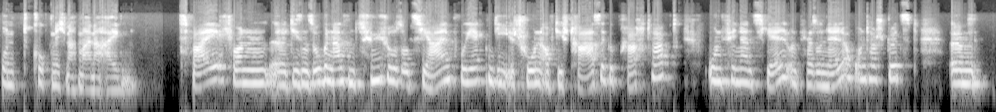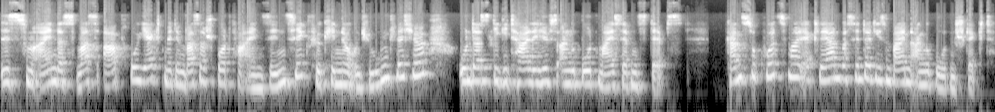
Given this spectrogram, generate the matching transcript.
und gucke nicht nach meiner eigenen zwei von äh, diesen sogenannten psychosozialen Projekten, die ihr schon auf die Straße gebracht habt und finanziell und personell auch unterstützt, ähm, ist zum einen das Was-A-Projekt mit dem Wassersportverein Sinzig für Kinder und Jugendliche und das digitale Hilfsangebot My Seven Steps. Kannst du kurz mal erklären, was hinter diesen beiden Angeboten steckt?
